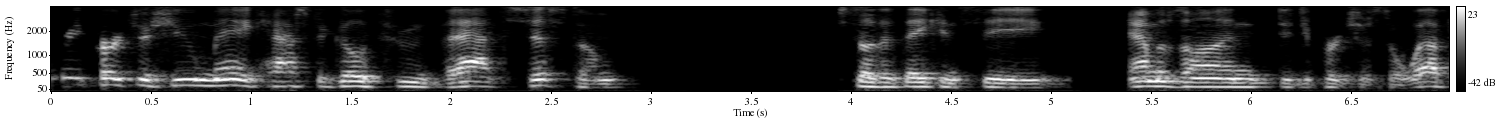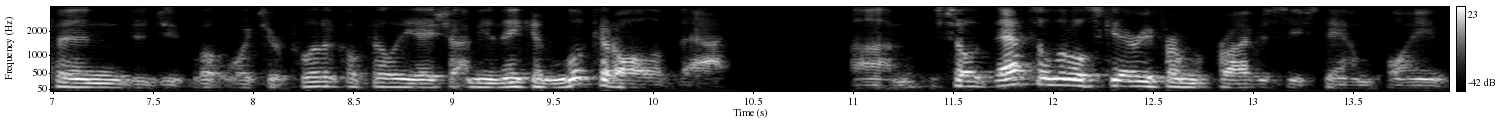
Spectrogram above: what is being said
Every purchase you make has to go through that system so that they can see Amazon, did you purchase a weapon? Did you what, what's your political affiliation? I mean, they can look at all of that. Um, so that's a little scary from a privacy standpoint.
